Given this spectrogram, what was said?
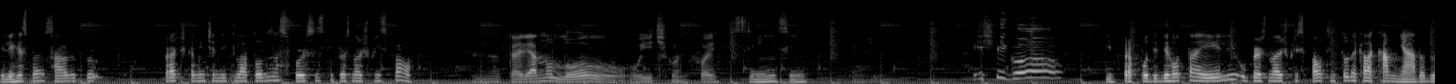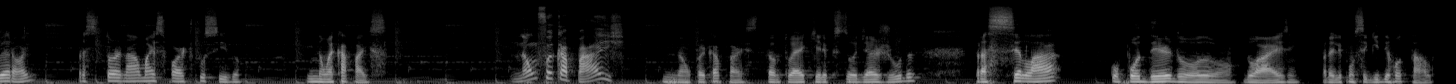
ele é responsável por praticamente aniquilar todas as forças do personagem principal. Hum, Então ele anulou o Ichigo, não foi? Sim, sim. Entendi. Chegou! E pra poder derrotar ele, o personagem principal tem toda aquela caminhada do herói pra se tornar o mais forte possível. E não é capaz. Não foi capaz? Não foi capaz. Tanto é que ele precisou de ajuda pra selar o poder do, do Aizen, para ele conseguir derrotá-lo.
